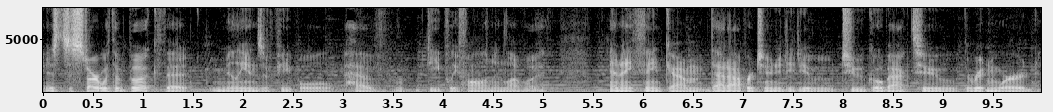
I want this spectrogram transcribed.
is to start with a book that millions of people have deeply fallen in love with. And I think um, that opportunity to, to go back to the written word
